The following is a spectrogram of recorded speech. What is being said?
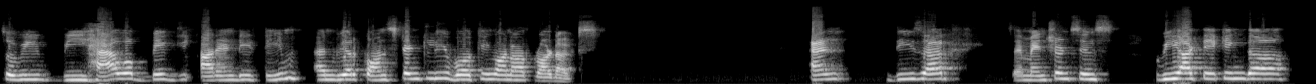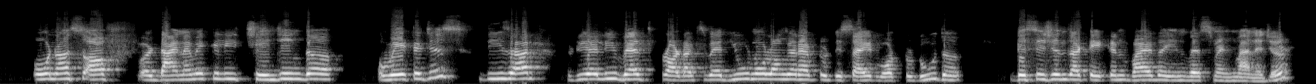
So we we have a big R&D team and we are constantly working on our products. And these are, as I mentioned, since we are taking the onus of uh, dynamically changing the weightages, these are really wealth products where you no longer have to decide what to do. The decisions are taken by the investment manager.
